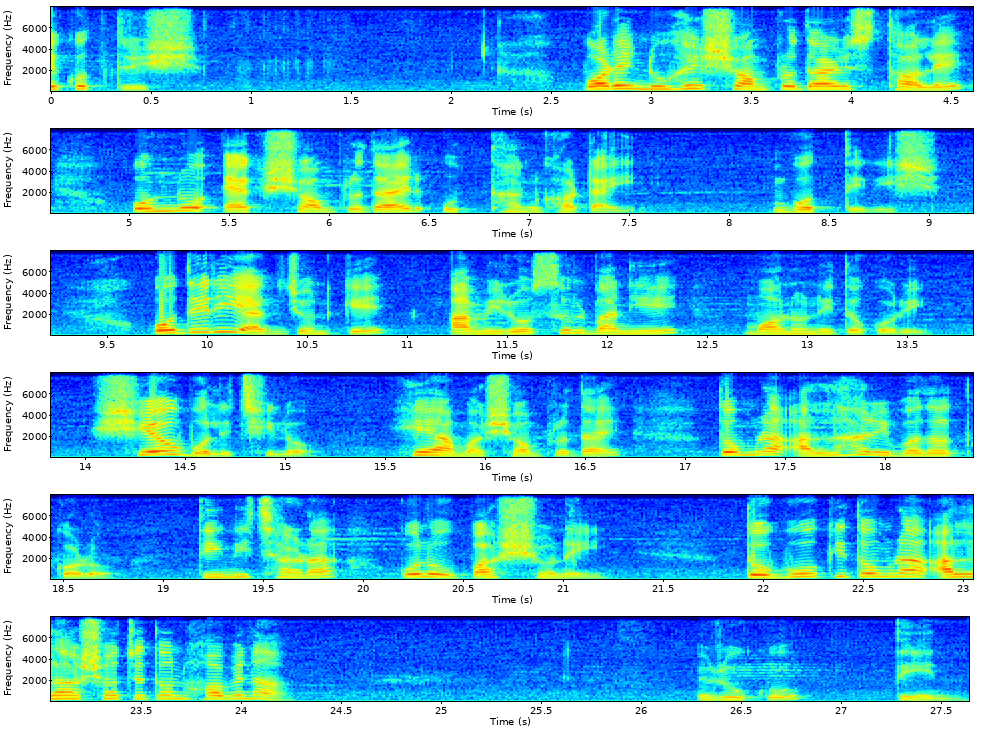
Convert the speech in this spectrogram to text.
একত্রিশ। পরে নুহের সম্প্রদায়ের স্থলে অন্য এক সম্প্রদায়ের উত্থান ঘটাই। বত্রিশ। ওদেরই একজনকে আমি রসুল বানিয়ে মনোনীত করি। সেও বলেছিল, হে আমার সম্প্রদায়, তোমরা আল্লাহর ইবাদত করো। তিনি ছাড়া কোনো উপাস্য নেই। তবুও কি তোমরা আল্লাহ সচেতন হবে না? রুকু তিন।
